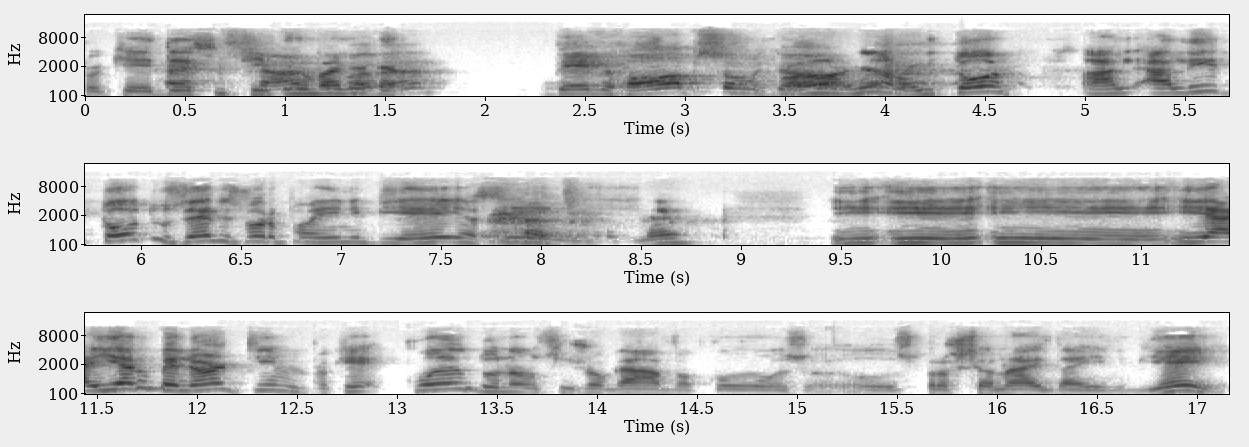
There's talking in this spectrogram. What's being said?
Porque desse é, tipo não vai ganhar. Né? Dave Robson, então. Não, e to, ali todos eles foram para a NBA, assim, né? E, e, e, e, aí era o melhor time, porque quando não se jogava com os, os profissionais da NBA,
